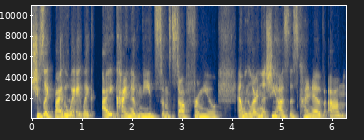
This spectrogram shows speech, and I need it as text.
she's like, by the way, like I kind of need some stuff from you. And we learn that she has this kind of um,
